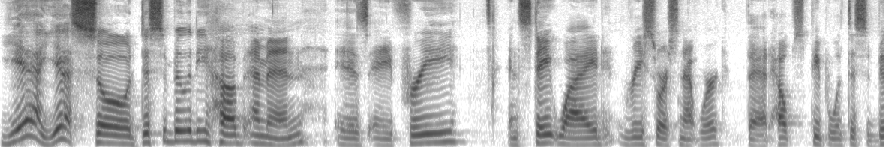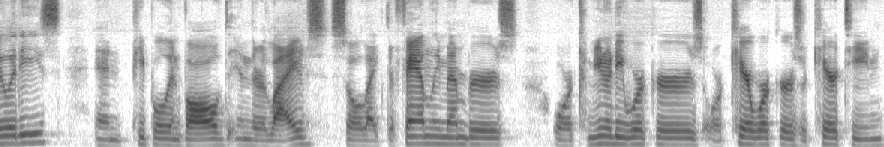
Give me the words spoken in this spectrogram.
Yeah, yes. So Disability Hub MN is a free and statewide resource network that helps people with disabilities and people involved in their lives. So like their family members or community workers or care workers or care team.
